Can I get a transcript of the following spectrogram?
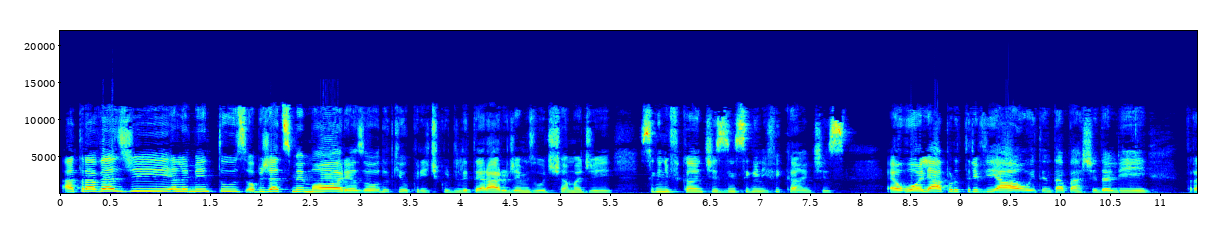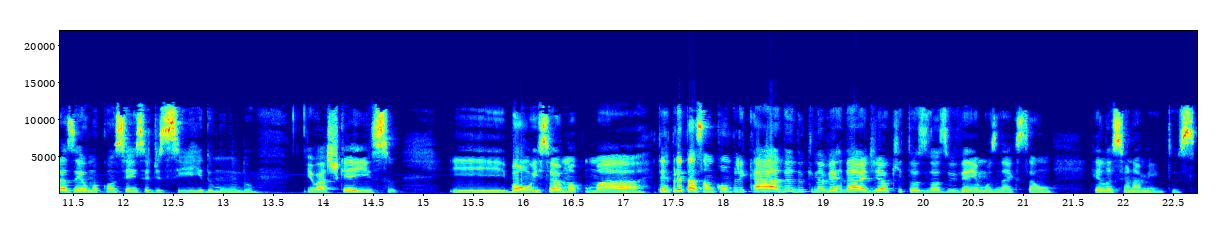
através de elementos, objetos memórias, ou do que o crítico literário James Wood chama de significantes insignificantes. é o olhar para o trivial e tentar a partir dali trazer uma consciência de si e do mundo. Eu acho que é isso. E, bom, isso é uma, uma interpretação complicada do que, na verdade, é o que todos nós vivemos, né? Que são relacionamentos.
